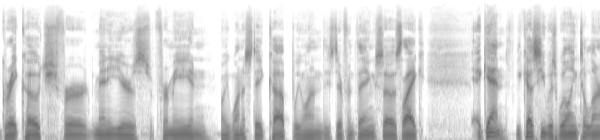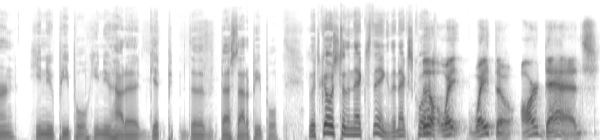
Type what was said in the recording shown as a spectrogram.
great coach for many years for me, and we won a state cup. We won these different things. So it's like, again, because he was willing to learn. He knew people. He knew how to get the best out of people. Which goes to the next thing. The next quote. Bill, wait, wait though. Our dads,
